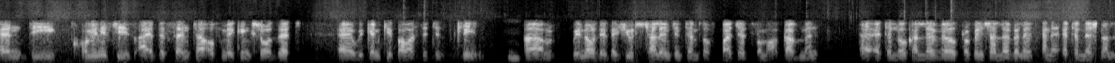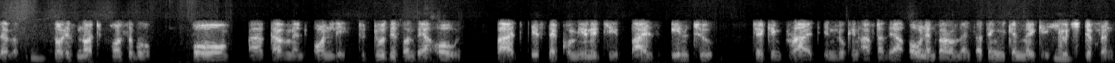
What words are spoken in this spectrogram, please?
And the communities are at the center of making sure that uh, we can keep our cities clean. Um, we know there's a huge challenge in terms of budgets from our government uh, at a local level, provincial level, and at a national level. So it's not possible for uh, government only to do this on their own. But if the community buys into taking pride in looking after their own environment, I think we can make a hmm. huge difference.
